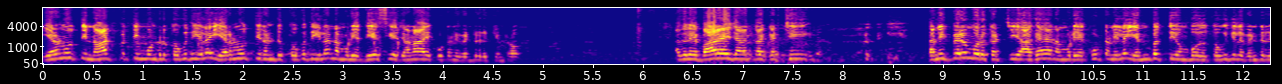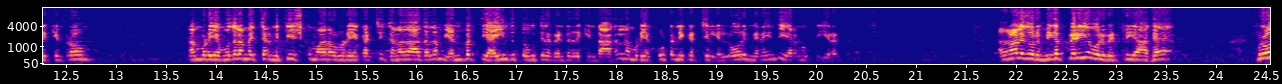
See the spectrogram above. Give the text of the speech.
இருநூத்தி நாற்பத்தி மூன்று தொகுதியில இருநூத்தி ரெண்டு தொகுதியில நம்முடைய தேசிய ஜனநாயக கூட்டணி வென்றிருக்கின்றோம். அதிலே பாரதிய ஜனதா கட்சி தனிப்பெரும் ஒரு கட்சியாக நம்முடைய கூட்டணியில எண்பத்தி ஒன்பது தொகுதியில வென்றிருக்கின்றோம். நம்முடைய முதலமைச்சர் நிதிஷ்குமார் அவருடைய கட்சி ஜனதாதளம் எண்பத்தி ஐந்து தொகுதியில் வென்றிருக்கின்றார்கள். நம்முடைய கூட்டணி கட்சியில் எல்லோரும் இணைந்து இருநூத்தி இரண்டு அதனால் இது ஒரு மிகப்பெரிய ஒரு வெற்றியாக ப்ரோ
